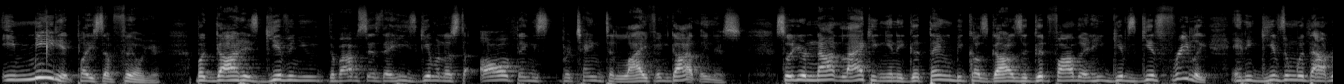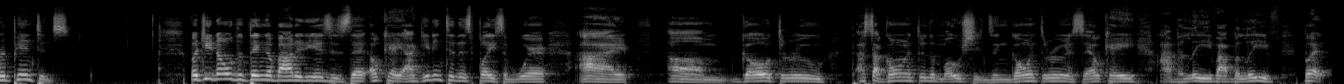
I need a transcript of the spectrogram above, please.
immediate place of failure. But God has given you, the Bible says that He's given us to all things pertaining to life and godliness. So you're not lacking any good thing because God is a good Father and He gives gifts freely and He gives them without repentance. But you know the thing about it is is that okay, I get into this place of where I um go through I start going through the motions and going through and say, okay, I believe, I believe. But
